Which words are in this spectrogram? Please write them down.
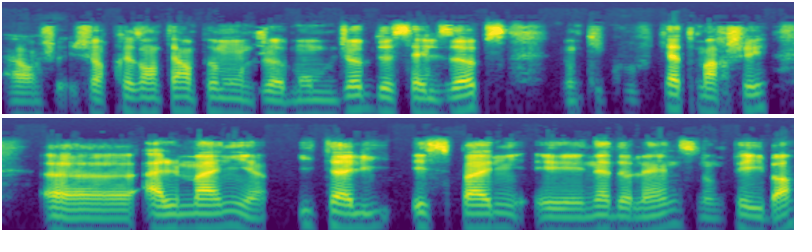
alors, je, vais représenter un peu mon job. Mon job de sales ops, donc qui couvre quatre marchés Allemagne, Italie, Espagne et Netherlands, donc Pays-Bas.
